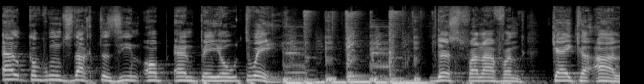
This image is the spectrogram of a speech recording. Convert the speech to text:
elke woensdag te zien op NPO 2. Dus vanavond kijken al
